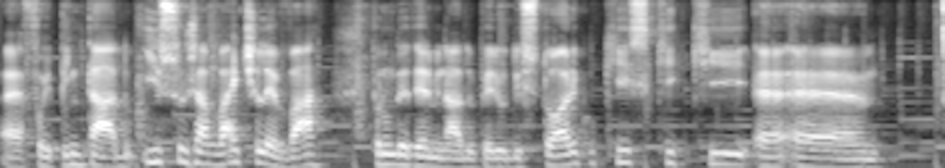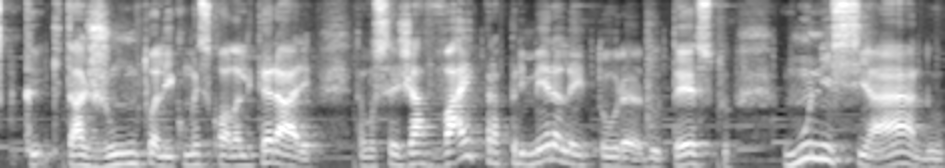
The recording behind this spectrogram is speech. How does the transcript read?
é, foi pintado. Isso já vai te levar para um determinado período histórico que, que, que é, é, que está junto ali com uma escola literária. Então você já vai para a primeira leitura do texto municiado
